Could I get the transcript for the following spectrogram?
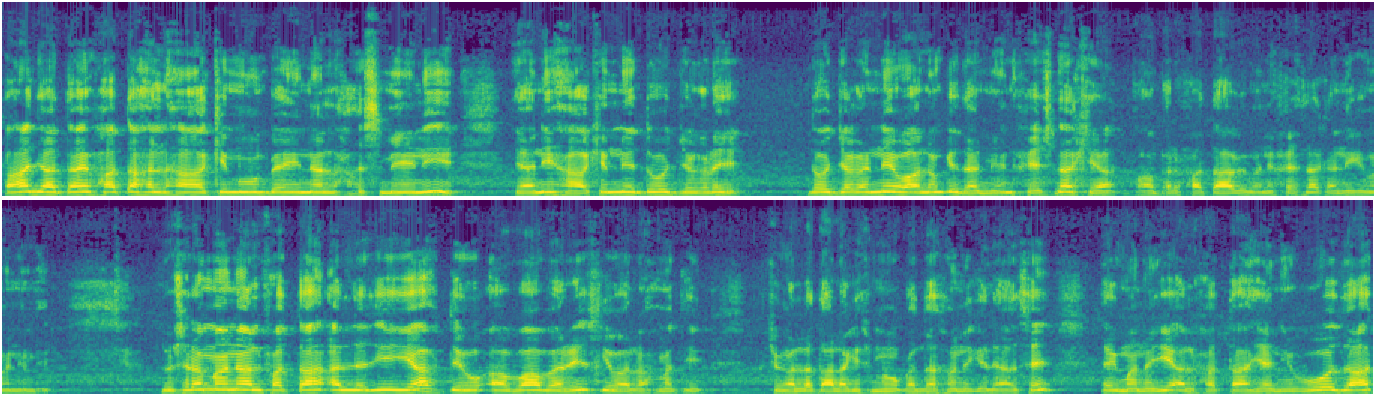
کہا جاتا ہے، فتح الحاکم بین الحسمینی یعنی حاکم نے دو جھگڑے دو جگڑنے والوں کے درمیان فیصلہ کیا، وہاں پر فتح بھی بنے فیصلہ کرنے کے معنی میں دوسرا معنی، الفتح الزی یافت ہو اباب رزق و رحمتی چونکہ اللہ تعالیٰ کے اس میں مقدس ہونے کے لحاظ سے ایک معنی یہ الفتح یعنی وہ ذات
